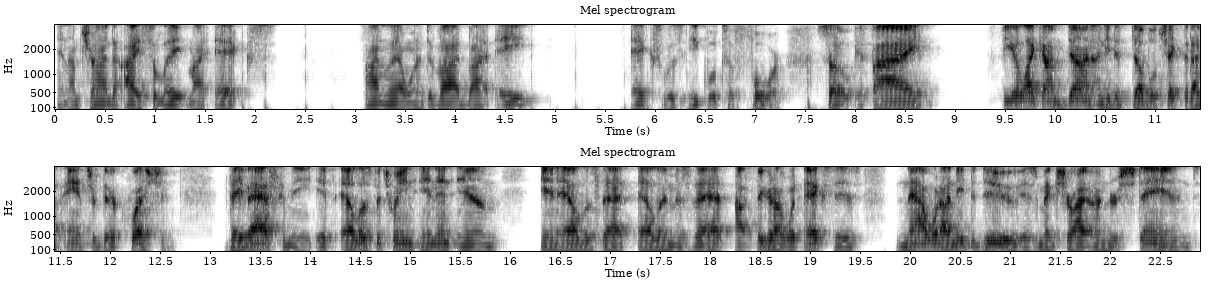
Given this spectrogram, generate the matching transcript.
And I'm trying to isolate my x. Finally, I want to divide by 8. x was equal to 4. So if I feel like I'm done, I need to double check that I've answered their question. They've asked me if L is between N and M, NL is that, LM is that. I figured out what X is. Now what I need to do is make sure I understand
